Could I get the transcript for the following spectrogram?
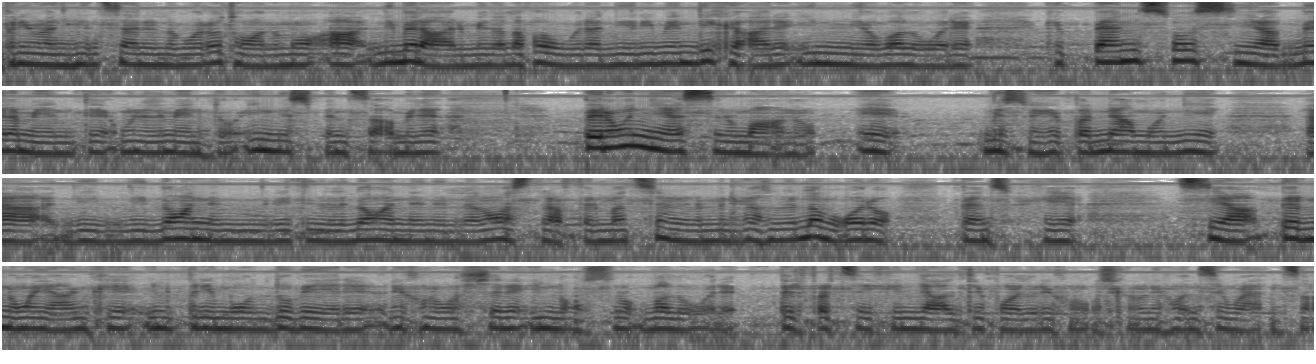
prima di iniziare il lavoro autonomo a liberarmi dalla paura di rivendicare il mio valore, che penso sia veramente un elemento indispensabile per ogni essere umano e visto che parliamo di, uh, di, di donne, dei diritti delle donne, della nostra affermazione nel mercato del lavoro, penso che sia per noi anche il primo dovere riconoscere il nostro valore per far sì che gli altri poi lo riconoscano di conseguenza.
